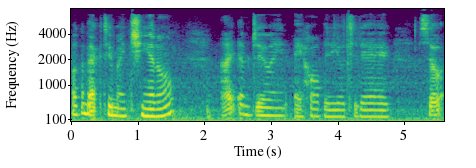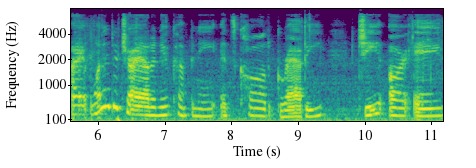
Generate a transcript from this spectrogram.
Welcome back to my channel. I am doing a haul video today. So I wanted to try out a new company. It's called Grabie G-R-A-B-I-E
